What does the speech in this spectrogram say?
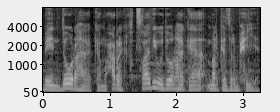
بين دورها كمحرك اقتصادي ودورها كمركز ربحية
